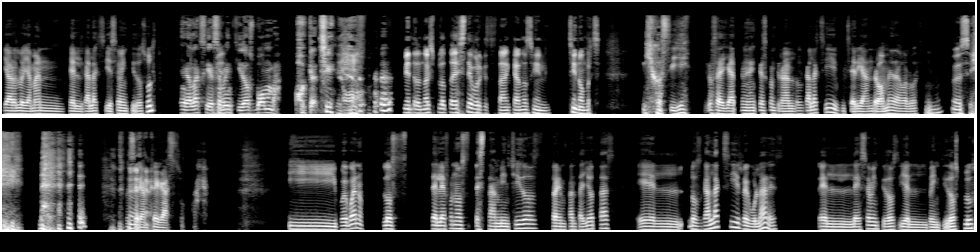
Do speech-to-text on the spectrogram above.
Y ahora lo llaman el Galaxy S22 Ultra. Galaxy S22 bomba. Oh, chido. Mientras no explota este porque se están quedando sin, sin nombres. Hijo, sí. O sea, ya tendrían que descontinuar los Galaxy. Sería Andrómeda o algo así, ¿no? Eh, sí. Pues serían Pegaso. Y pues bueno, los teléfonos están bien chidos, traen pantallotas. El, los Galaxy regulares, el S22 y el 22 Plus,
